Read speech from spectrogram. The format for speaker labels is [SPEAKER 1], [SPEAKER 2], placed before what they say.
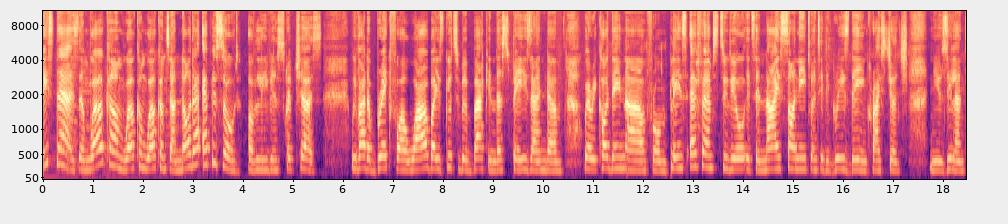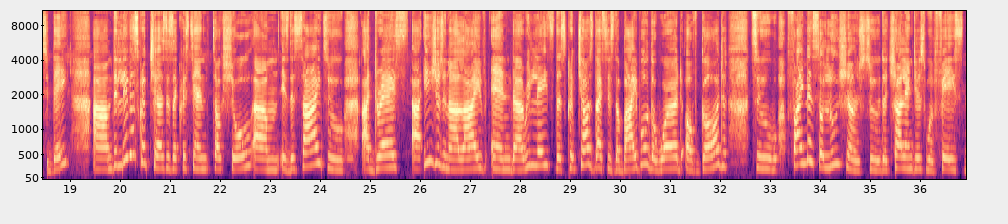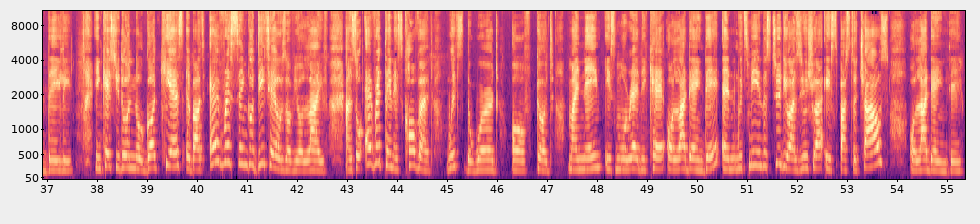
[SPEAKER 1] Listeners, and welcome, welcome, welcome to another episode of Living Scriptures. We've had a break for a while, but it's good to be back in this space. And um, we're recording uh, from Plains FM studio. It's a nice, sunny, 20 degrees day in Christchurch, New Zealand today. Um, the Living Scriptures is a Christian talk show. Um, it's designed to address uh, issues in our life and uh, relates the scriptures, that is the Bible, the Word of God, to finding solutions to the challenges we face daily. In case you don't know, God cares about every single details of your life. And so everything is covered with the word of God. My name is Morenike Oladeinde, and with me in the studio, as usual, is Pastor Charles Oladeinde.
